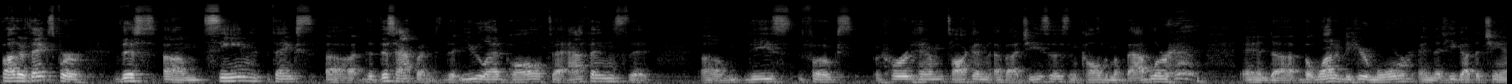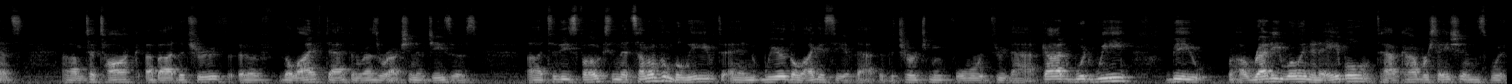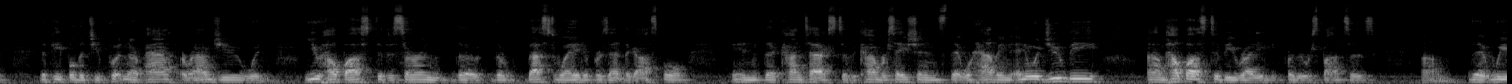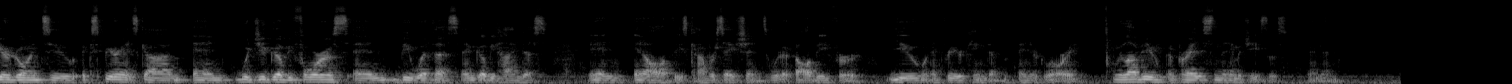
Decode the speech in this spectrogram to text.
Father, thanks for this um, scene. Thanks uh, that this happened, that you led Paul to Athens, that um, these folks heard him talking about Jesus and called him a babbler. and uh, but wanted to hear more, and that he got the chance um, to talk about the truth of the life, death, and resurrection of Jesus uh, to these folks, and that some of them believed, and we're the legacy of that. That the church moved forward through that. God, would we be uh, ready, willing, and able to have conversations with the people that you put in our path around you? Would you help us to discern the the best way to present the gospel in the context of the conversations that we're having? And would you be um, help us to be ready for the responses um, that we are going to experience God. And would you go before us and be with us and go behind us in, in all of these conversations? Would it all be for you and for your kingdom and your glory? We love you and pray this in the name of Jesus. Amen.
